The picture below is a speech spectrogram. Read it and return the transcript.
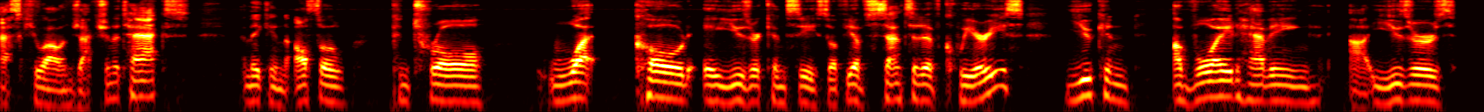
SQL injection attacks, and they can also control what code a user can see. So if you have sensitive queries, you can avoid having uh, users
